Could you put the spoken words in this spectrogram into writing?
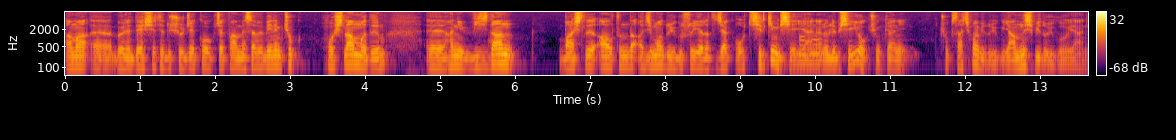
ama e, böyle dehşete düşürecek, korkacak falan. Mesela benim çok hoşlanmadığım e, hani vicdan başlığı altında acıma duygusu yaratacak o çirkin bir şey yani. Hani öyle bir şey yok çünkü hani çok saçma bir duygu. Yanlış bir duygu o yani.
